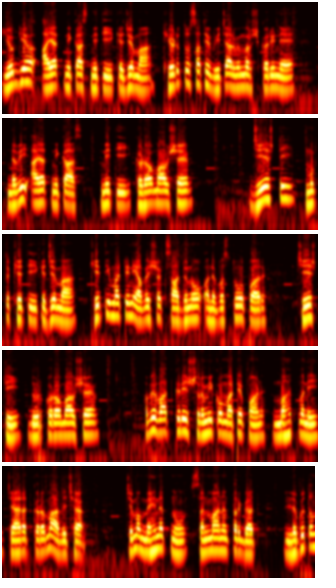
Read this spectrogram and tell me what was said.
યોગ્ય આયાત નિકાસ નીતિ કે જેમાં ખેડૂતો સાથે વિચાર વિમર્શ કરીને નવી આયાત નિકાસ નીતિ ઘડવામાં આવશે. જીએસટી મુક્ત ખેતી કે જેમાં ખેતી માટેની આવશ્યક સાધનો અને વસ્તુઓ પર જીએસટી દૂર કરવામાં આવશે. હવે વાત કરીએ શ્રમિકો માટે પણ મહત્ત્વની જાહેરાત કરવામાં આવી છે, જેમાં મહેનતનું સન્માન અંતર્ગત લઘુત્તમ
